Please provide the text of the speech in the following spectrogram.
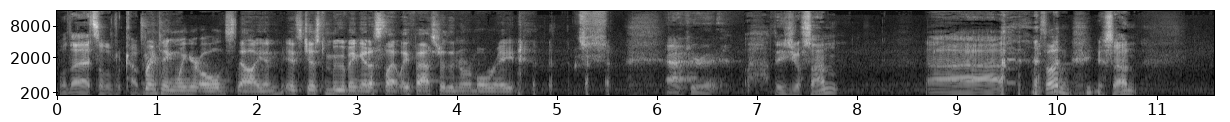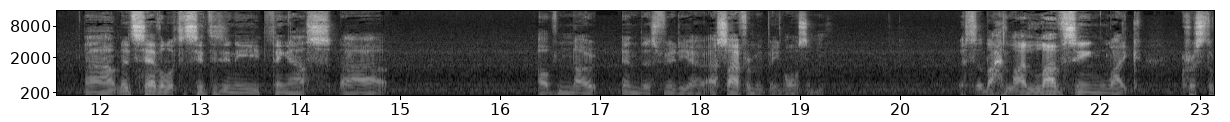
Well, that's a little cubby. Sprinting when you're old stallion. It's just moving at a slightly faster than normal rate. Accurate. There's your son. Uh, My son. your son. Uh, let's have a look to see if there's anything else uh, of note in this video aside from it being awesome. It's, I, I love seeing like crystal.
